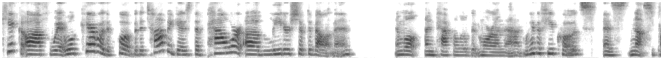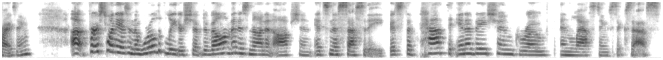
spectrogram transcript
kick off with we'll care about the quote, but the topic is the power of leadership development, and we'll unpack a little bit more on that. We have a few quotes, as not surprising. Uh, first one is in the world of leadership, development is not an option, it's necessity. It's the path to innovation, growth, and lasting success.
